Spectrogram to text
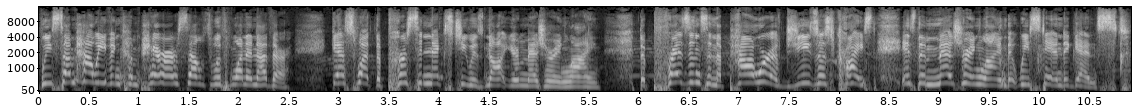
We somehow even compare ourselves with one another. Guess what? The person next to you is not your measuring line. The presence and the power of Jesus Christ is the measuring line that we stand against.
